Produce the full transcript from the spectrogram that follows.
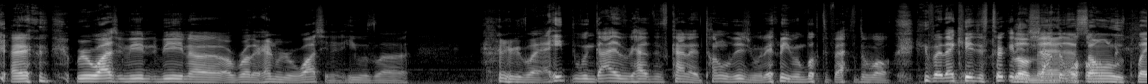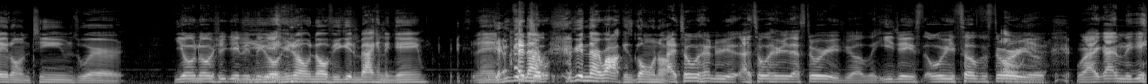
Yeah. and we were watching. Me, and- me and uh, our brother Henry were watching it. He was uh, he was like, I hate when guys have this kind of tunnel vision where they don't even look to pass the ball. He's like, that kid just took it Look, and shot the ball. as someone who's played on teams where you don't know if you're getting in the you, game. you don't know if you're getting back in the game, man, you getting that you getting that rock is going up. I told Henry, I told Henry that story of you. I was like, EJ always tells the story Oh, of when I got in the game.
